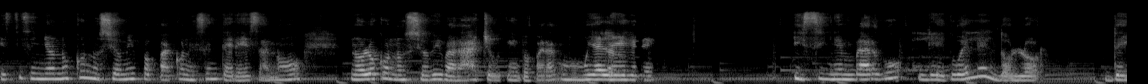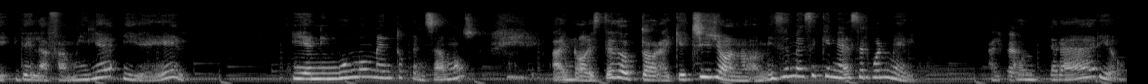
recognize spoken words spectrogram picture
este señor no conoció a mi papá con esa entereza, no, no lo conoció vivaracho, porque mi papá era como muy alegre. Y sin embargo, le duele el dolor de, de la familia y de él. Y en ningún momento pensamos, ay no, este doctor, ay qué chillón, no, a mí se me hace que debe ser buen médico. Al contrario,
